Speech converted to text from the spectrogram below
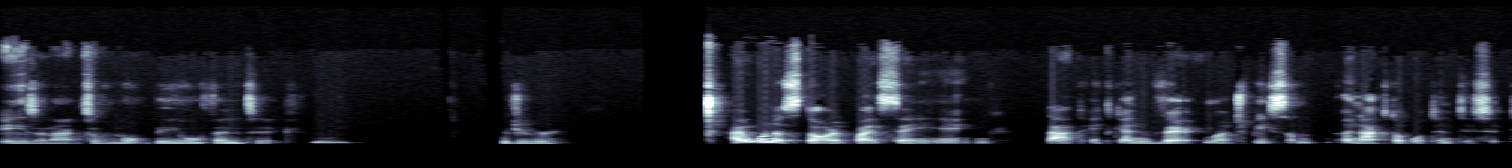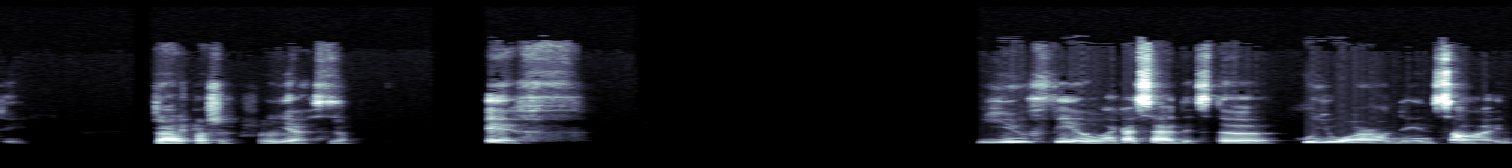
is an act of not being authentic. mm. Would you agree? I want to start by saying that it can very much be some an act of authenticity. Have it- yes. Yeah. If you feel, like I said, it's the who you are on the inside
